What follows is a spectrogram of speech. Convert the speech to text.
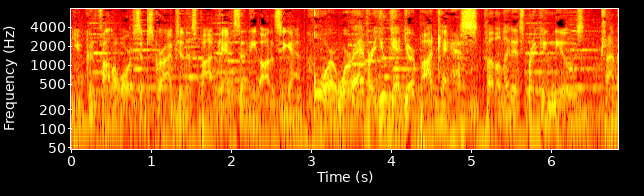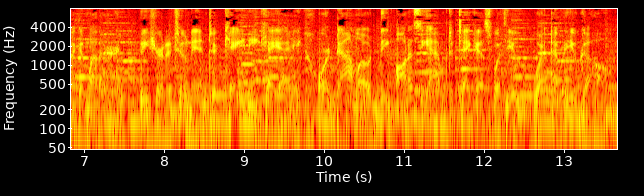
You can follow or subscribe to this podcast in the Audacy app or wherever you get your podcasts. For the latest breaking news, traffic, and weather, be sure to tune in to KDKA or download the Audacy app to take us with you wherever you go.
